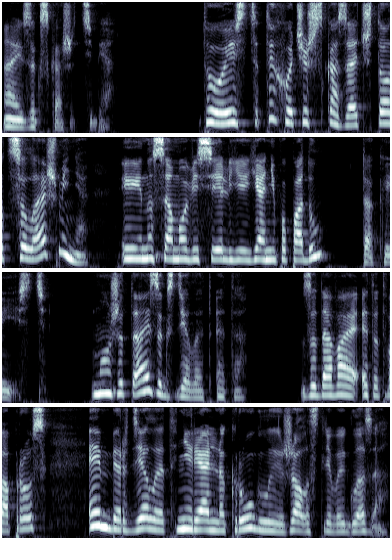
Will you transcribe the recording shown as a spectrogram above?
Айзек скажет тебе. То есть ты хочешь сказать, что отсылаешь меня, и на само веселье я не попаду? Так и есть. Может, Айзек сделает это? Задавая этот вопрос, Эмбер делает нереально круглые, жалостливые глаза.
